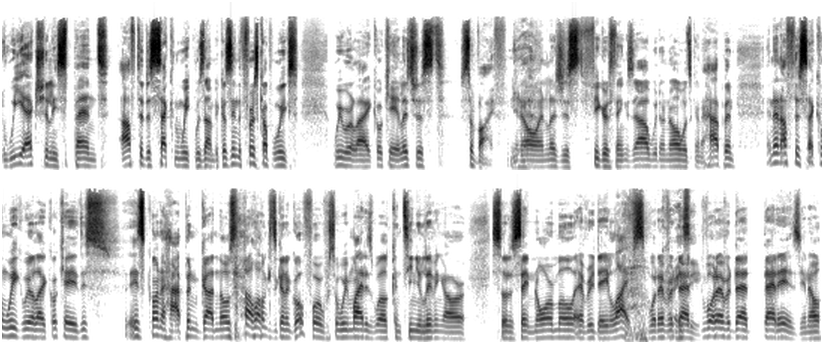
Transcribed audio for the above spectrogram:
we actually spent after the second week was done because in the first couple of weeks we were like, okay, let's just survive, you know, and let's just figure things out. We don't know what's going to happen. And then after the second week, we were like, okay, this is going to happen. God knows how long it's going to go for. So we might as well continue living our, so to say, normal everyday lives, whatever that whatever that that is, you know.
